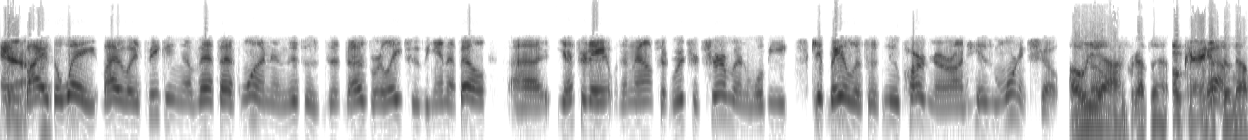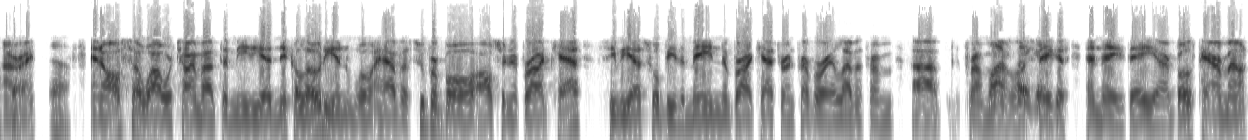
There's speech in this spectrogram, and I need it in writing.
And Yeah. by the way, by the way, speaking of FS1, and this is that does relate to the NFL. Uh, yesterday, it was announced that Richard Sherman will be Skip Bayless's new partner on his morning show. Oh So- yeah, I forgot that. Okay. That's announced All that. right. Yeah. And also, while we're talking about the media, Nickelodeon will have a Super Bowl alternate broadcast. CBS will be the main broadcaster on February 11th from uh, from Las uh, Las Vegas. Vegas, and they they are both Paramount.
